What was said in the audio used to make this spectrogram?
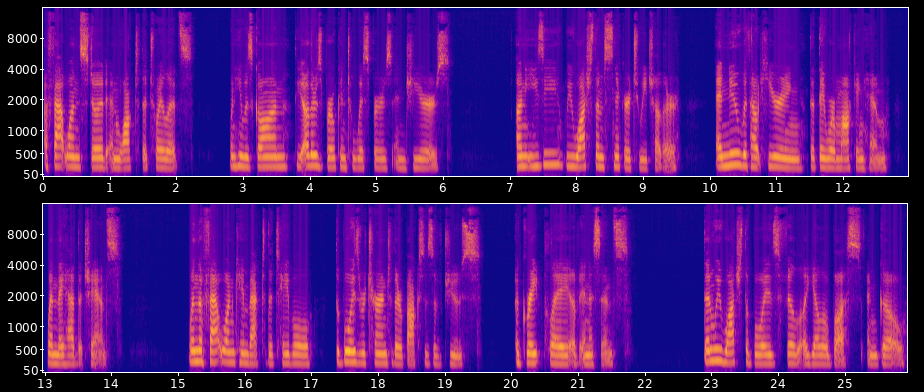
A fat one stood and walked to the toilets. When he was gone, the others broke into whispers and jeers. Uneasy, we watched them snicker to each other, and knew without hearing that they were mocking him when they had the chance. When the fat one came back to the table, the boys returned to their boxes of juice, a great play of innocence. Then we watched the boys fill a yellow bus and go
